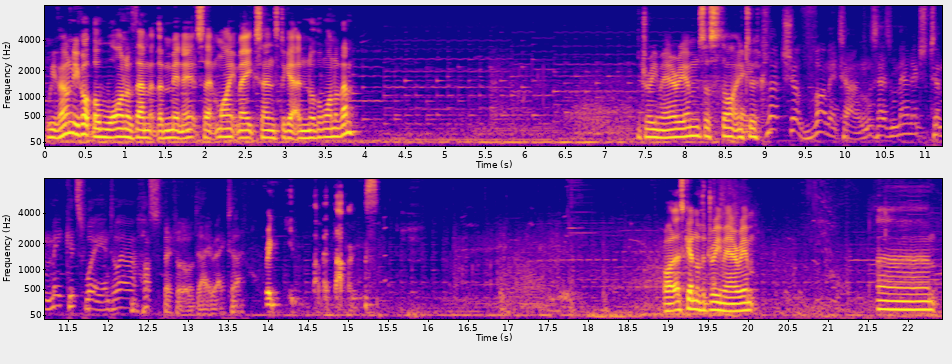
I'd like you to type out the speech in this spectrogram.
We've only got the one of them at the minute, so it might make sense to get another one of them. Dreamariums are starting A to... clutch of vomitongues has managed to make its way into our hospital, Director. Right, let's get another Dreamarium. Um, I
